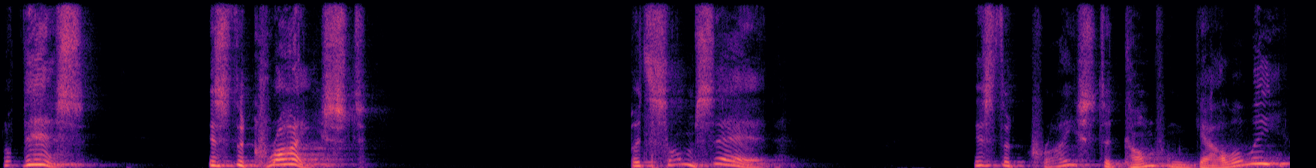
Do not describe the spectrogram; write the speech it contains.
well, This is the Christ. But some said, Is the Christ to come from Galilee?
